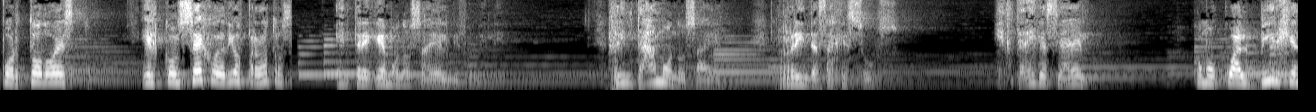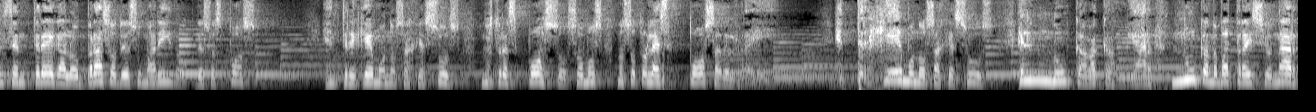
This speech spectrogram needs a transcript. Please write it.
Por todo esto, el consejo de Dios para nosotros, entreguémonos a Él, mi familia. Rindámonos a Él. Rindas a Jesús. Entréguese a Él. Como cual virgen se entrega a los brazos de su marido, de su esposo. Entreguémonos a Jesús, nuestro esposo. Somos nosotros la esposa del Rey. Entreguémonos a Jesús. Él nunca va a cambiar, nunca nos va a traicionar,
